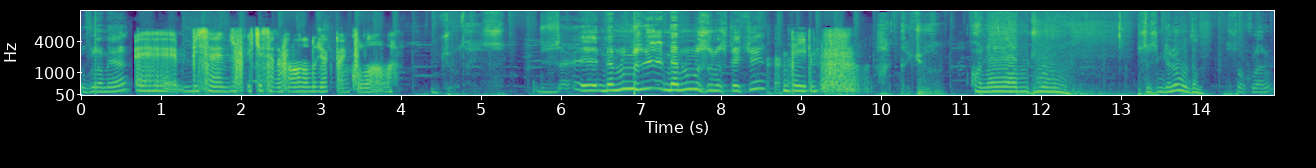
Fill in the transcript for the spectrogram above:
Uygulamaya? Ee, bir senedir, iki sene falan olacak ben kullanalı. E, memnun, mus- memnun musunuz peki? Değilim. Anam sesim geliyor mu buradan? Sol kulağın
